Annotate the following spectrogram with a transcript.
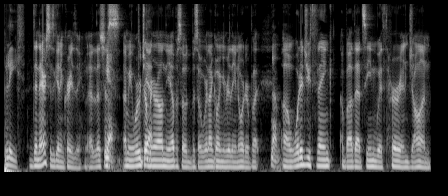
Please. Daenerys is getting crazy. Uh, let's just. I mean, we're jumping Yeah. around the episode, but so we're not going really in order. But No. uh, what did you think about that scene with her and Jon?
